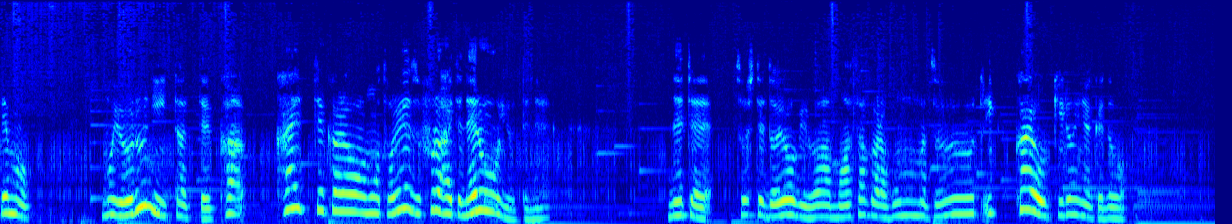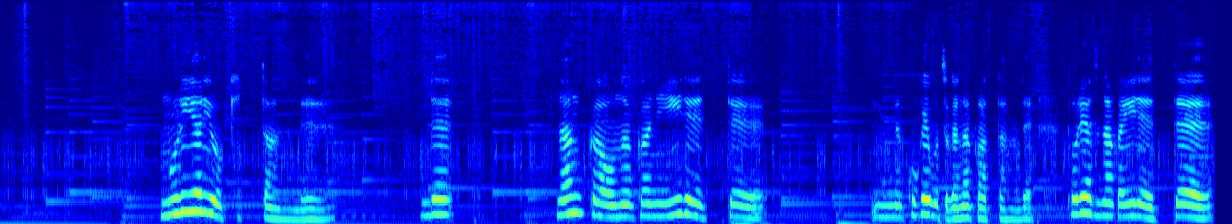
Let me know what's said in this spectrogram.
でも、もう夜に至ってか、帰ってからはもうとりあえず風呂入って寝ろ言うてね。寝て、そして土曜日はもう朝からほんまずーっと一回起きるんやけど、無理やり起きたんで、で、なんかお腹に入れて、固形物がなかったので、とりあえずなんか入れて、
